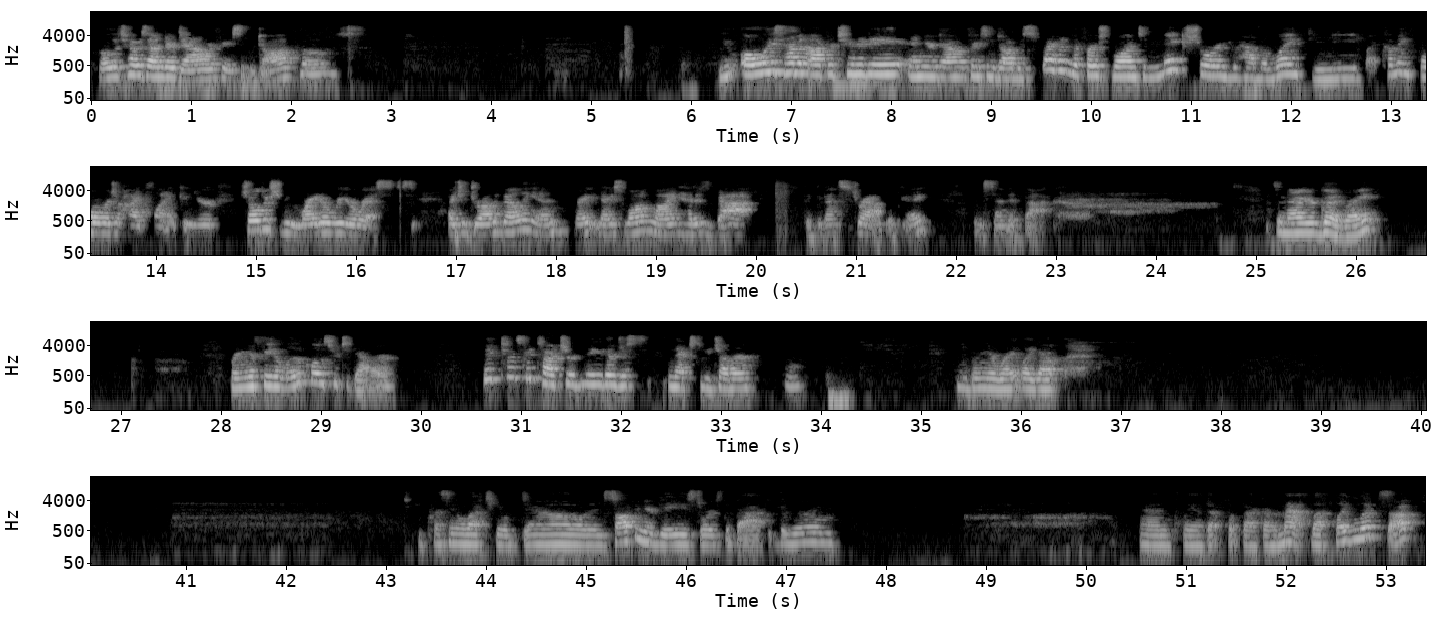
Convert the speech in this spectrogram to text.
Roll the toes under, downward facing dog pose. You always have an opportunity in your downward facing dog, especially the first one, to make sure you have the length you need by coming forward to high plank and your shoulders should be right over your wrists. As you draw the belly in, right, nice long line, head is back. Think of that strap, okay? And send it back. So now you're good, right? Bring your feet a little closer together. Big toes can touch or maybe they're just next to each other. You bring your right leg up. Keep pressing the left heel down and soften your gaze towards the back of the room. And plant that foot back on the mat. Left leg lifts up.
